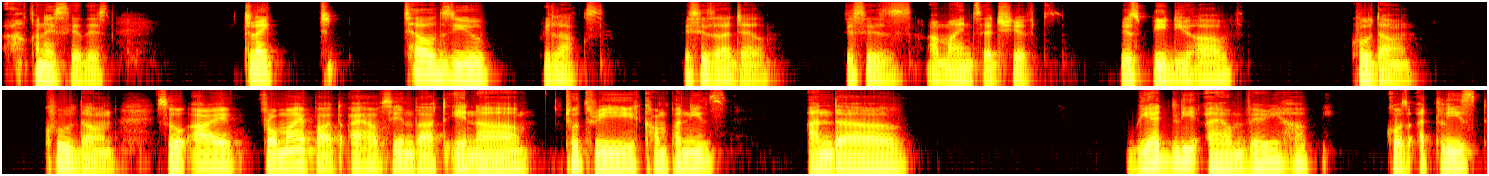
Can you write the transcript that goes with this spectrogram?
how can I say this? It like t- tells you relax. This is agile. This is a mindset shift. This speed you have, cool down, cool down. So I, from my part, I have seen that in uh, two, three companies, and uh, weirdly, I am very happy because at least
